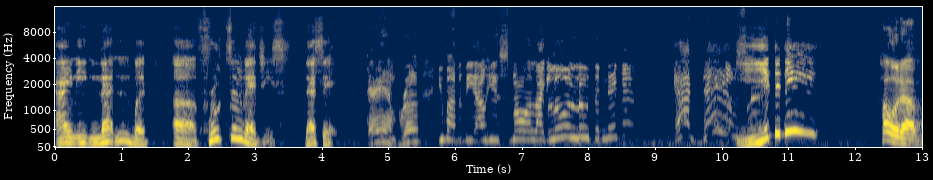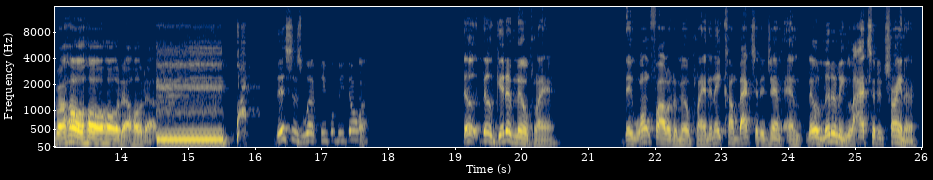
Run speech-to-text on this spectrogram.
I ain't eating nothing but uh fruits and veggies. That's it. Damn, bro. You about to be out here small like Lil Luther, nigga. God damn. Yiddity. Hold up, bro. Hold, hold, hold up, hold up. This is what people be doing. They'll they'll get a meal plan. They won't follow the meal plan. Then they come back to the gym and they'll literally lie to the trainer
